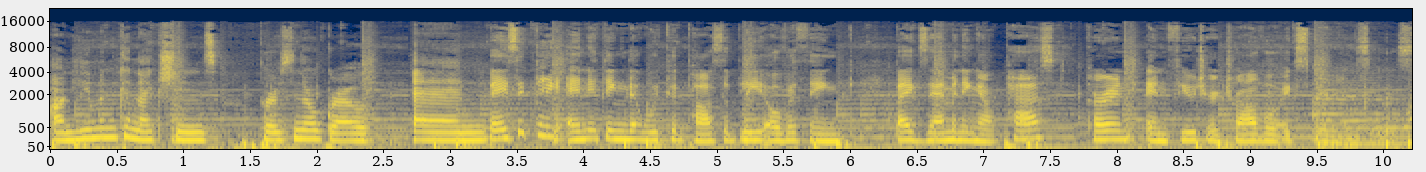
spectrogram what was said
on human connections, personal growth, and Basically, anything that we could possibly overthink by examining our past, current, and future travel experiences.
